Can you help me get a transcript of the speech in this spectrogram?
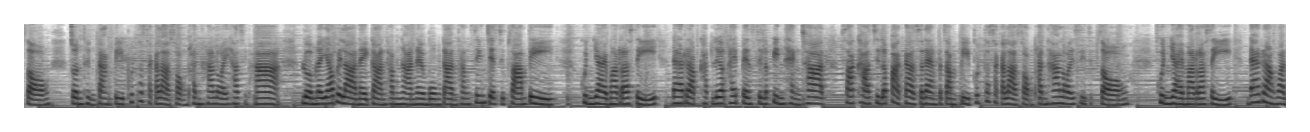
2482 จนถึงกลางปีพุทธศักราช 2555 รวมระยะเวลาในการทำงานในวงการทั้งสิ้น 73 ปี คุณยายมาราศีได้รับคัดเลือกให้เป็นศิลปินแห่งชาติ สาขาศิลปะการแสดงประจำปีพุทธศักราช 2542 คุณยายมาราศีได้รางวัล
